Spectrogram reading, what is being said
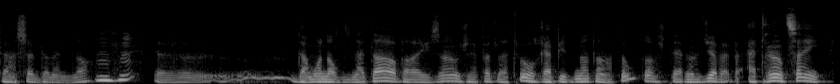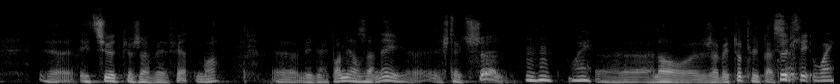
dans ce domaine-là. Mhm. Euh, dans mon ordinateur, par exemple, j'ai fait le tour rapidement tantôt. J'étais rendu à, à 35 euh, études que j'avais faites, moi. Euh, mais dans les premières années, j'étais tout seul. Mhm. Ouais. Euh, alors, j'avais toutes les patients. Toutes les. Ouais.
